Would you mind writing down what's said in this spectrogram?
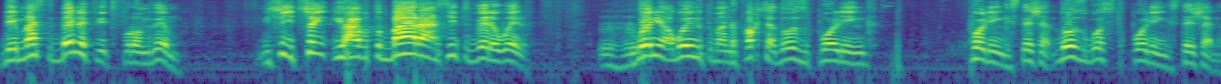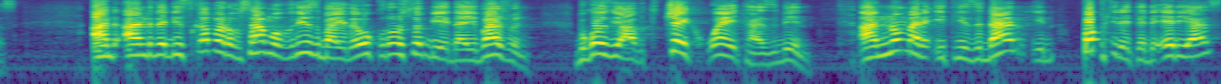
They must benefit from them. You see, so you have to balance it very well when you are going to manufacture those polling polling stations, those ghost polling stations. And, and the discovery of some of these, by the way, could also be a diversion because you have to check where it has been. And normally it is done in populated areas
